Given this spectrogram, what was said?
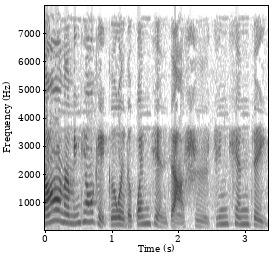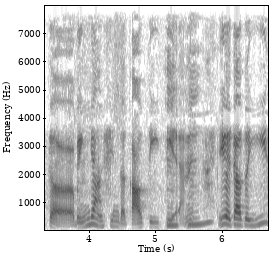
然后呢，明天我给各位的关键价是今天这个明亮星的高低点，嗯一个叫做一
